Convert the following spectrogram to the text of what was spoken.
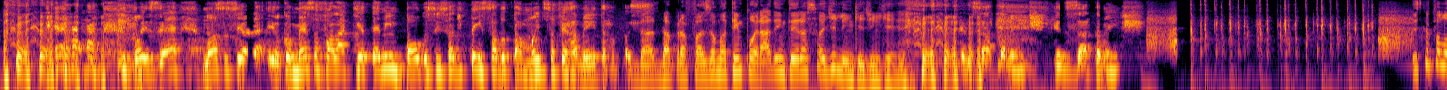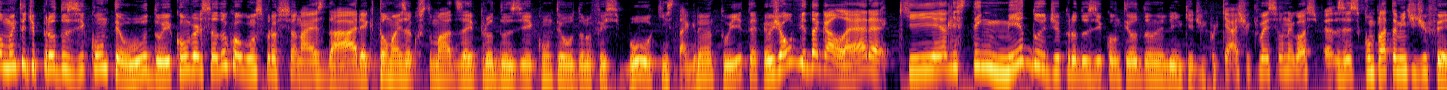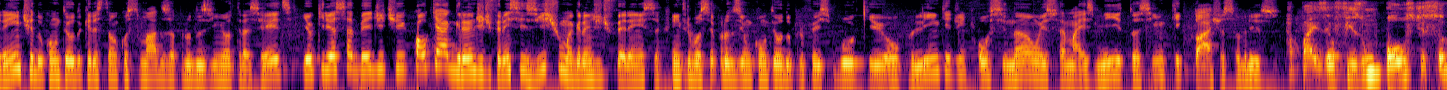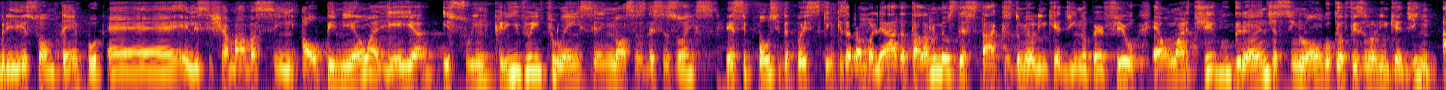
pois é, nossa senhora, eu começo a falar aqui até me empolgo assim, só de pensar do tamanho dessa ferramenta, rapaz. Dá, dá pra fazer uma temporada inteira só de LinkedIn aqui. exatamente, exatamente. Você falou muito de produzir conteúdo e conversando com alguns profissionais da área que estão mais acostumados a produzir conteúdo no Facebook, Instagram, Twitter, eu já ouvi da galera que eles têm medo de produzir conteúdo no LinkedIn, porque acham que vai ser um negócio, às vezes, completamente diferente do conteúdo que eles estão acostumados a produzir em outras redes. E eu queria saber de ti qual que é a grande diferença, existe uma grande diferença entre você produzir um conteúdo pro Facebook ou pro LinkedIn, ou se não, isso é mais mito, assim, o que, que tu acha sobre isso? Rapaz, eu fiz um post sobre isso há um tempo, é, ele se chamava assim: A Opinião Alheia e Sua Incrível Influência em Nossas Decisões. Esse post, depois, quem quiser dar uma olhada, tá lá nos meus destaques do meu LinkedIn no perfil. É um artigo grande, assim, longo que eu fiz no LinkedIn,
